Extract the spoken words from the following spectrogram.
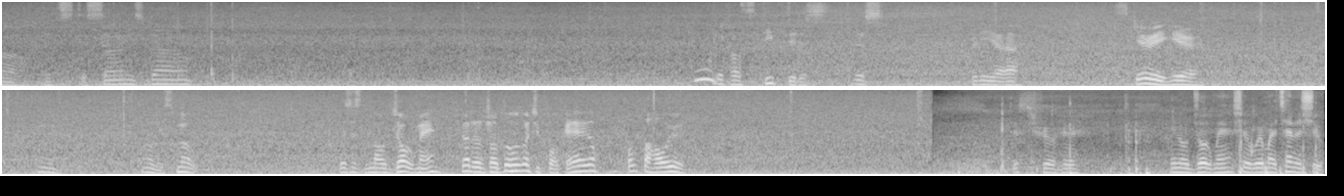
Oh, it's the sun's down. Ooh, look how steep it is. It's pretty uh scary here. Hmm. Holy smoke. This is no joke, man. Cái đồ trâu tôi có chụp bỏ cái? Không tao hồi. This trail here ain't no joke, man. Should wear my tennis shoe.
